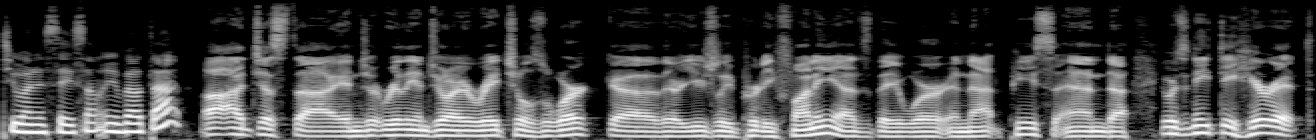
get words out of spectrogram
do you want to say something about that? Uh, I just uh, enjoy, really enjoy Rachel's work. Uh, they're usually pretty funny, as they were in that piece, and uh, it was neat to hear it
